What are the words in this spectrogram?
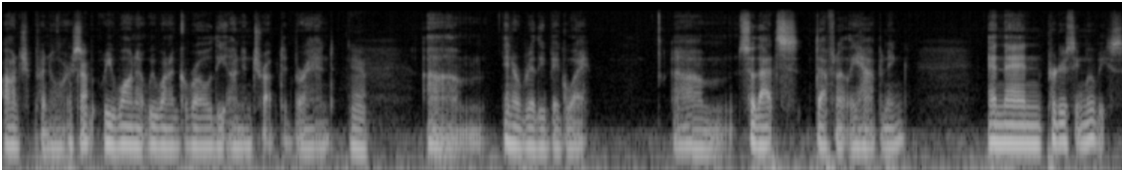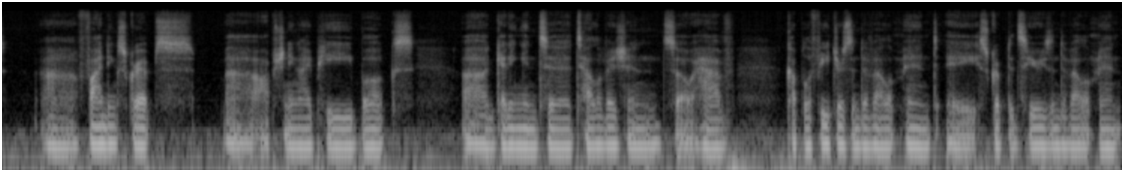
entrepreneurs. Okay. We want to we want to grow the uninterrupted brand Yeah. um, in a really big way. Um, so that's definitely happening. And then producing movies, uh, finding scripts, uh, optioning IP, books, uh, getting into television. So I have a couple of features in development, a scripted series in development.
